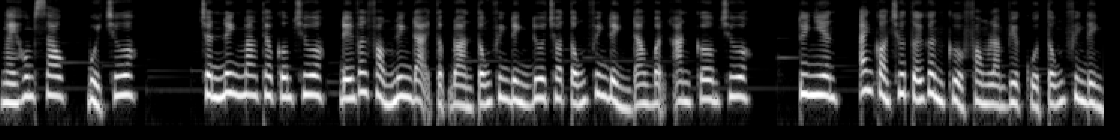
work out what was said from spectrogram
Ngày hôm sau, buổi trưa, Trần Ninh mang theo cơm trưa đến văn phòng Ninh Đại tập đoàn Tống Phinh Đình đưa cho Tống Phinh Đình đang bận ăn cơm trưa. Tuy nhiên, anh còn chưa tới gần cửa phòng làm việc của Tống Phinh Đình.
